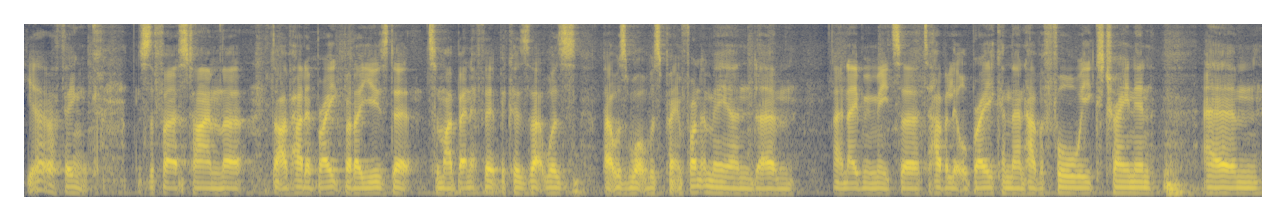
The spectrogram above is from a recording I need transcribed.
Yeah, I think it's the first time that, that I've had a break, but I used it to my benefit because that was that was what was put in front of me, and um, enabled me to, to have a little break and then have a four weeks training um,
